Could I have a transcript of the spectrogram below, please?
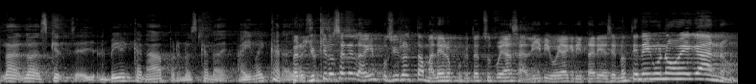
No, no, es que eh, él vive en Canadá, pero no es canadiense. Ahí no hay canadiense. Pero yo quiero hacerle la vida imposible al tamalero porque entonces voy a salir y voy a gritar y decir, ¿no tienen uno vegano?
